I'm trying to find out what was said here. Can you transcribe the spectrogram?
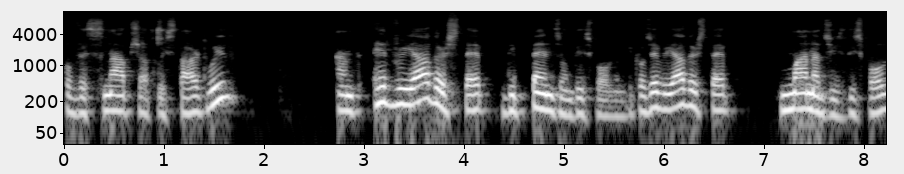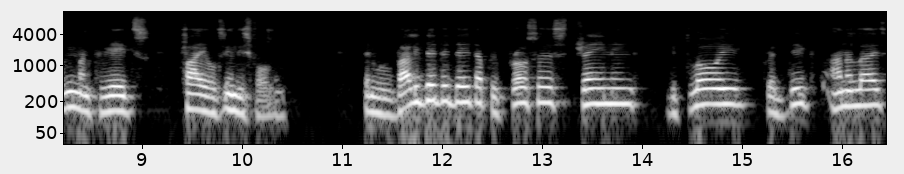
of the snapshot we start with. And every other step depends on this volume because every other step manages this volume and creates files in this volume. Then we'll validate the data, pre-process, training, deploy, predict, analyze,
